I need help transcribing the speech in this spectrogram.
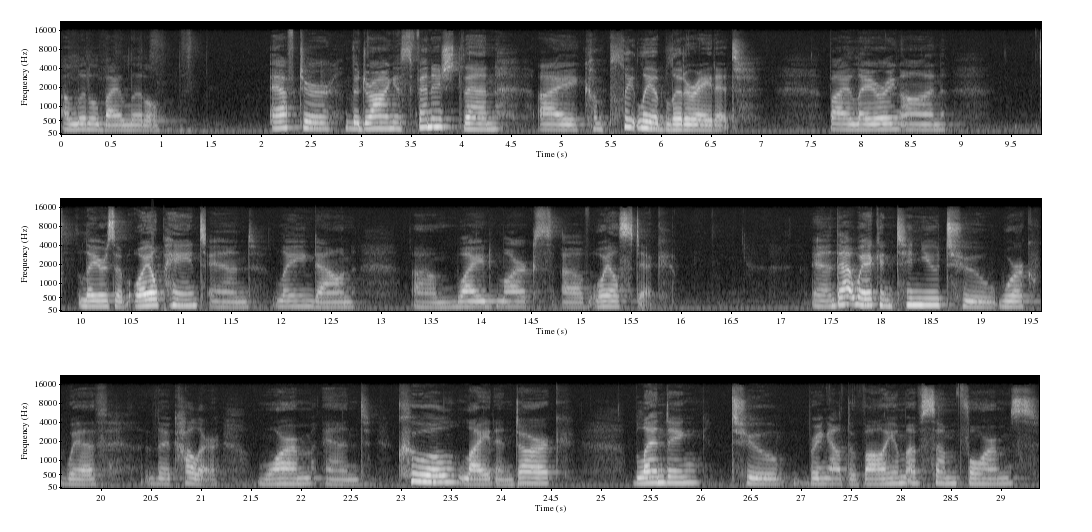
a little by little. After the drawing is finished, then I completely obliterate it by layering on layers of oil paint and laying down um, wide marks of oil stick. And that way I continue to work with the color, warm and cool, light and dark, blending to bring out the volume of some forms,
